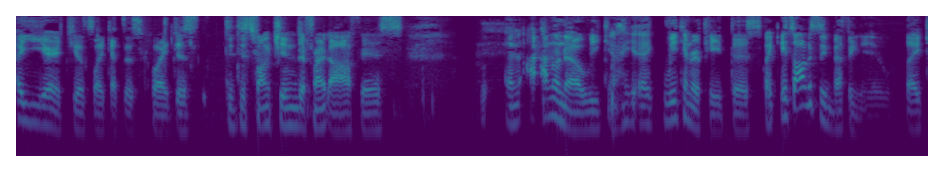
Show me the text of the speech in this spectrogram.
a year. It feels like at this point, just the dysfunction, the front office, and I, I don't know. We can I, we can repeat this. Like it's honestly nothing new. Like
